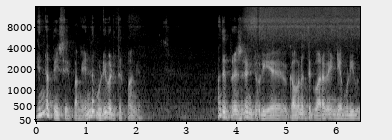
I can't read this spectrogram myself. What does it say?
என்ன பேசியிருப்பாங்க? என்ன முடிவெடுத்திருப்பாங்க? அது பிரசிடெண்ட்டுடைய கவனத்துக்கு வர வேண்டிய முடிவு.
